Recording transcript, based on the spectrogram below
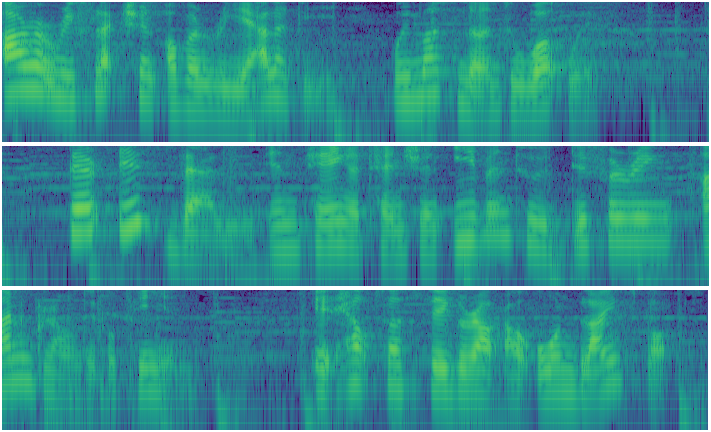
are a reflection of a reality we must learn to work with. There is value in paying attention even to differing, ungrounded opinions. It helps us figure out our own blind spots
